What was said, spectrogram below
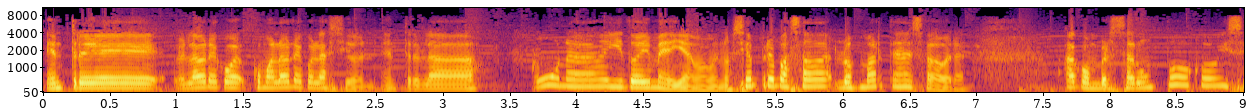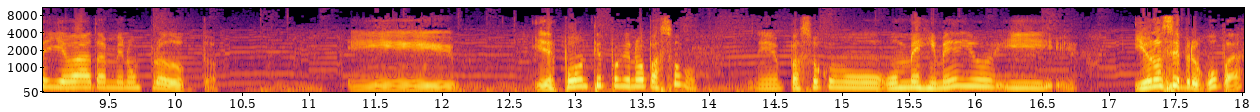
entre la hora como a la hora de colación, entre las una y dos y media más o menos, siempre pasaba los martes a esa hora a conversar un poco y se llevaba también un producto. Y y después de un tiempo que no pasó, pasó como un mes y medio y y uno se preocupa.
